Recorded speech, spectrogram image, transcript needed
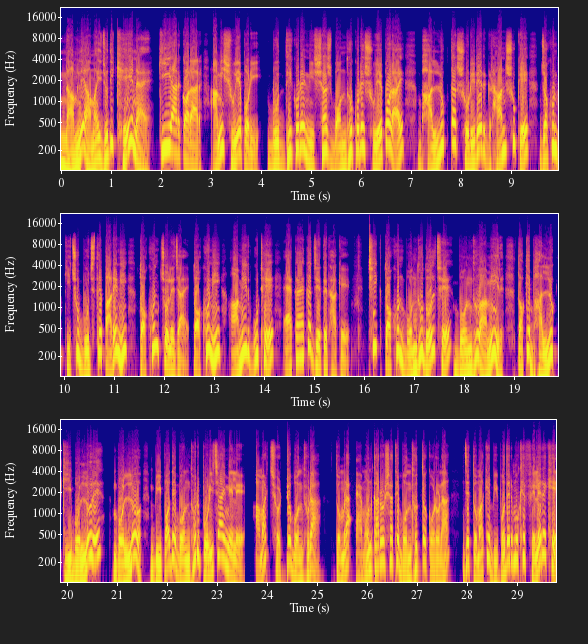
নামলে আমায় যদি খেয়ে নেয়। কি আর করার আমি শুয়ে পড়ি। বুদ্ধি করে নিঃশ্বাস বন্ধ করে শুয়ে পড়ায় ভাল্লুক তার শরীরের ঘ্রাণ শুকে যখন কিছু বুঝতে পারেনি তখন চলে যায়। তখনই আমির উঠে একা একা যেতে থাকে। ঠিক তখন বন্ধু দলছে বন্ধু আমির তকে ভাল্লুক কি বলল রে? বলল, বিপদে বন্ধুর পরিচয় মেলে। আমার ছোট্ট বন্ধুরা, তোমরা এমন কারোর সাথে বন্ধুত্ব করো না যে তোমাকে বিপদের মুখে ফেলে রেখে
